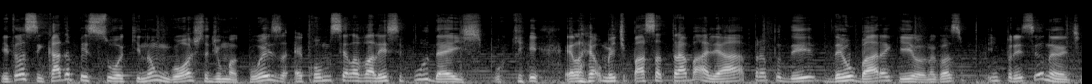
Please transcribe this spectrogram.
Então assim, cada pessoa que não gosta de uma coisa é como se ela valesse por 10, porque ela realmente passa a trabalhar para poder derrubar aquilo, é um negócio impressionante.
